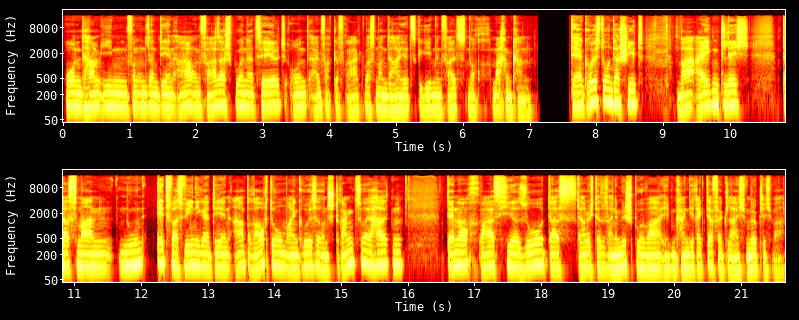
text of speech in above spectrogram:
und haben ihnen von unseren DNA- und Faserspuren erzählt und einfach gefragt, was man da jetzt gegebenenfalls noch machen kann. Der größte Unterschied war eigentlich, dass man nun etwas weniger DNA brauchte, um einen größeren Strang zu erhalten. Dennoch war es hier so, dass dadurch, dass es eine Mischspur war, eben kein direkter Vergleich möglich war.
